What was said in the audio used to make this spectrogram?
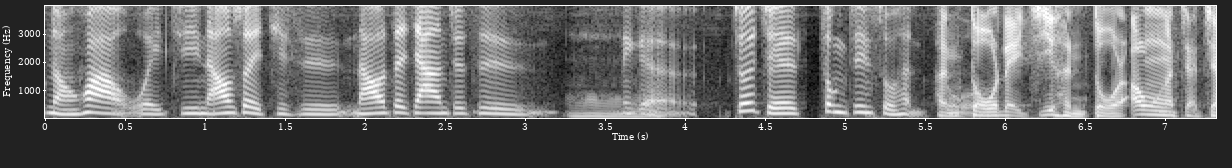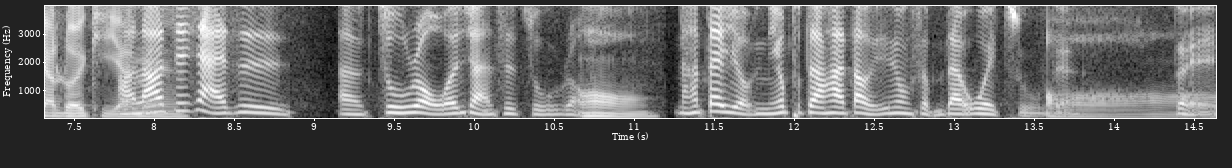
暖化危机，然后所以其实，然后再加上就是那个。就会觉得重金属很多很多，累积很多了。啊，我加加 Lucky 啊。然后接下来是呃猪肉，我很喜欢吃猪肉。哦。然后但有你又不知道它到底用什么在喂猪的。哦。对。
